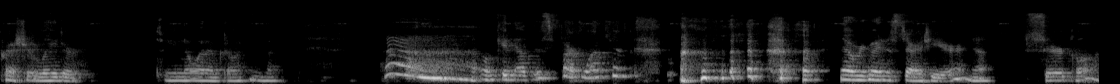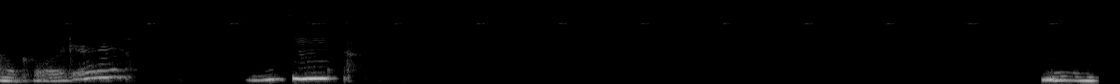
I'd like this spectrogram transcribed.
pressure later. So you know what I'm talking about. Okay, now this part wants it. now we're going to start here. Now circle on the quarter. Mhm. Mm.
